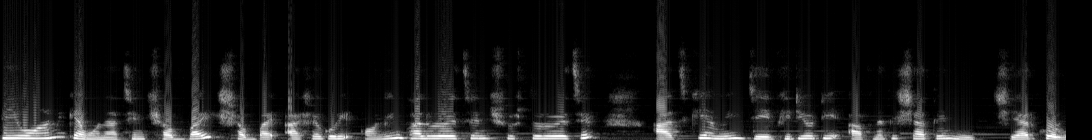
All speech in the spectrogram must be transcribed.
পি ওয়ান কেমন আছেন সবাই? সবাই আশা করি অনেক ভালো রয়েছেন সুস্থ রয়েছেন। আজকে আমি যে ভিডিওটি আপনাদের সাথে শেয়ার করব,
